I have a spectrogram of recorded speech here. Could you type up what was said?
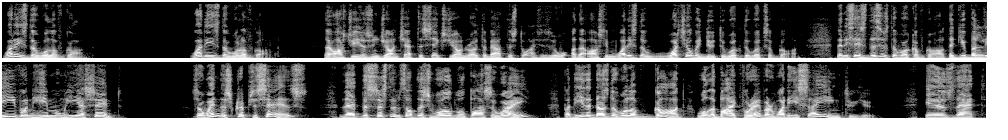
What is the will of God? What is the will of God? They asked Jesus in John chapter 6. John wrote about this twice. They asked him, what, is the, what shall we do to work the works of God? Then he says, This is the work of God, that you believe on him whom he has sent. So when the scripture says that the systems of this world will pass away, but he that does the will of God will abide forever, what he's saying to you is that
